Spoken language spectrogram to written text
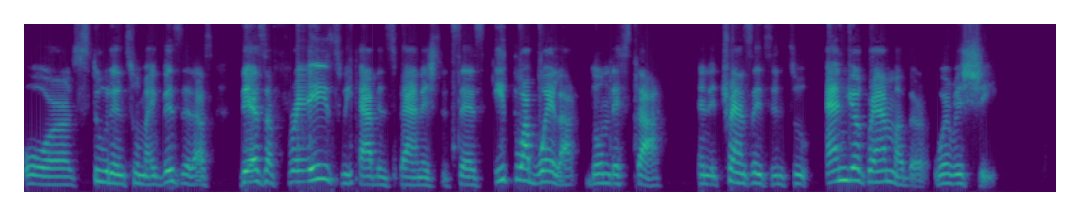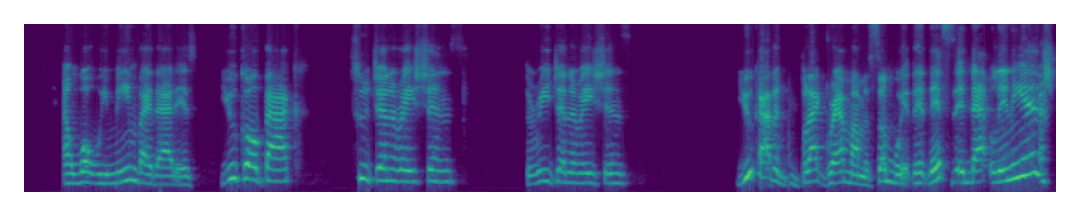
or students who might visit us, there's a phrase we have in Spanish that says, ¿Y tu abuela, dónde está? And it translates into, and your grandmother, where is she? And what we mean by that is, you go back two generations, three generations, you got a black grandmama somewhere. That's in that lineage.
